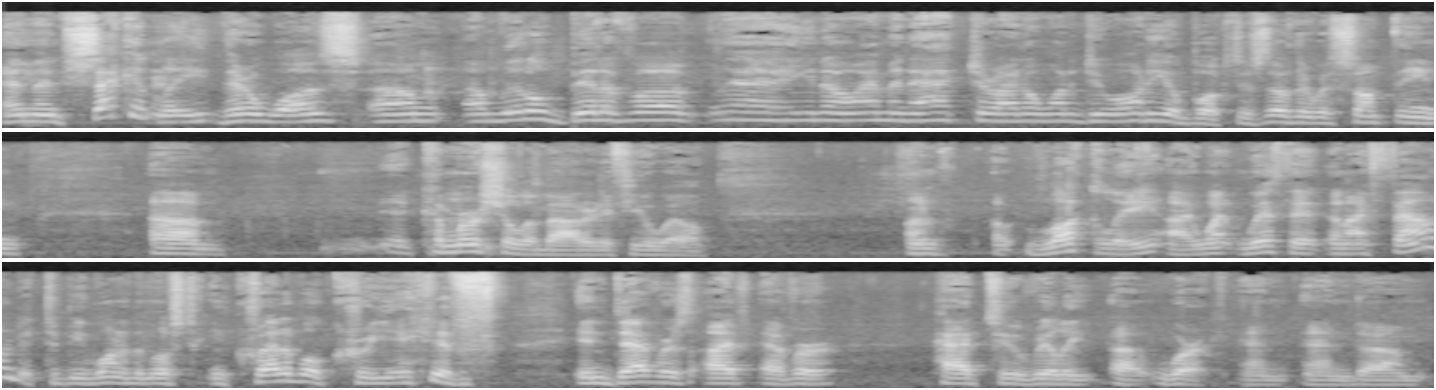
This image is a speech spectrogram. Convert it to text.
And then, secondly, there was um, a little bit of a, eh, you know, I'm an actor. I don't want to do audiobooks, as though there was something um, commercial about it, if you will. Un- uh, luckily, I went with it, and I found it to be one of the most incredible creative endeavors I've ever had to really uh, work, and and um,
